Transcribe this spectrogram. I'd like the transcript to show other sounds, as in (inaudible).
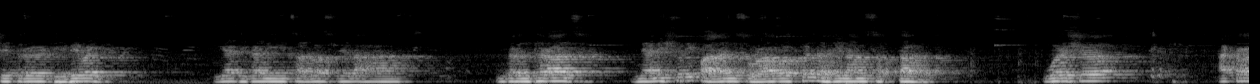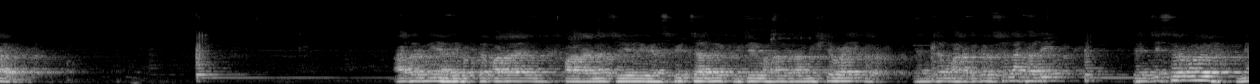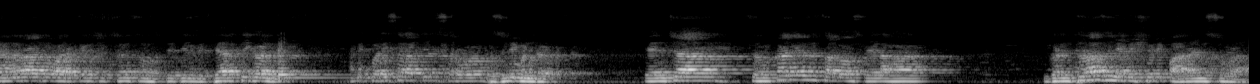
क्षेत्र ढेबेवाडी या ठिकाणी चालू असलेला हा ग्रंथराज ज्ञानेश्वरी पारायण सोळा व अखंड हरिनाम सप्ताह वर्ष अठरावे आदरणीय हरिभक्त पारायण पारायणाचे व्यासपीठ चालक विजय महाराज रामेश्वरवाडीकर यांच्या मार्गदर्शनाखाली त्यांचे सर्व ज्ञानराज वारकरी शिक्षण संस्थेतील विद्यार्थीगण आणि परिसरातील सर्व भजनी मंडळ यांच्या सहकार्यानं चालू असलेला हा ग्रंथराज ज्ञानेश्वरी पारायण सोहळा.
